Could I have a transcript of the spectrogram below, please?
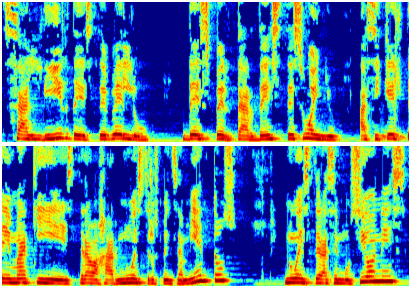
salir de este velo, despertar de este sueño. Así que el tema aquí es trabajar nuestros pensamientos, nuestras emociones,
